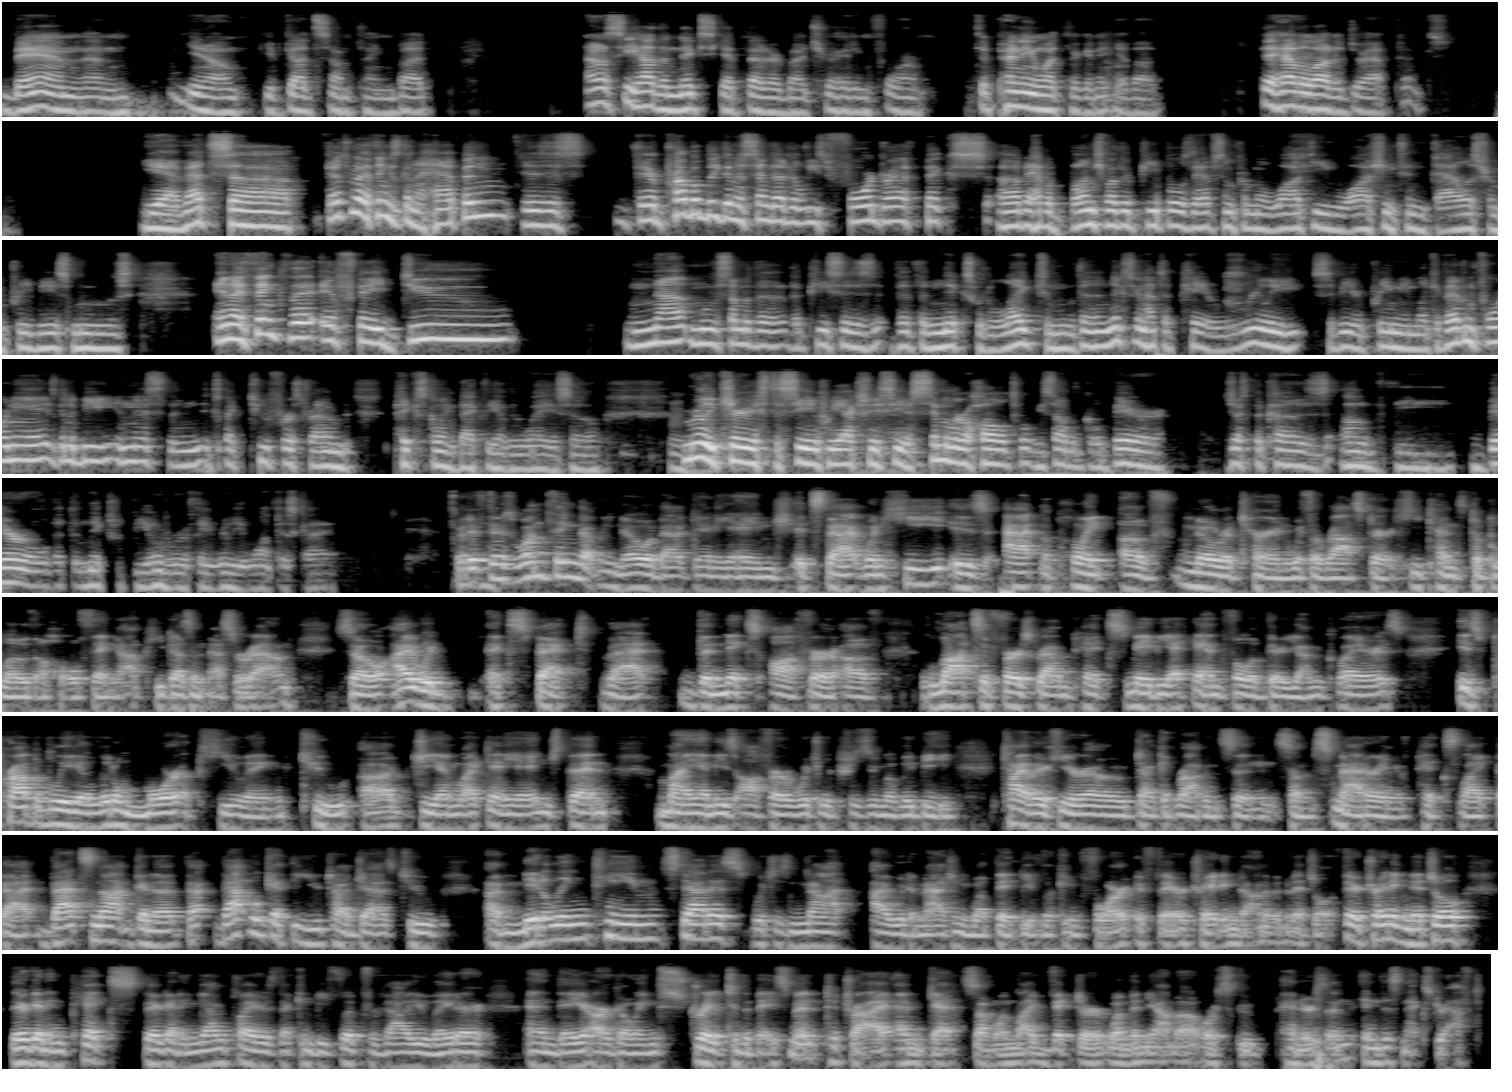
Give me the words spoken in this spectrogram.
Bam, then you know you've got something. But I don't see how the Knicks get better by trading for him, depending on what they're going to give up. They have a lot of draft picks. Yeah, that's uh that's what I think is going to happen. Is they're probably going to send out at least four draft picks. Uh, they have a bunch of other peoples. They have some from Milwaukee, Washington, Dallas from previous moves. And I think that if they do not move some of the, the pieces that the Knicks would like to move, then the Knicks are going to have to pay a really severe premium. Like if Evan Fournier is going to be in this, then expect two first round picks going back the other way. So mm-hmm. I'm really curious to see if we actually see a similar haul to what we saw with Gobert just because of the barrel that the Knicks would be over if they really want this guy. But if there's one thing that we know about Danny Ainge, it's that when he is at the point of no return with a roster, he tends to blow the whole thing up. He doesn't mess around. So I would expect that the Knicks offer of lots of first round picks, maybe a handful of their young players, is probably a little more appealing to uh, a GM like Danny Ainge than Miami's offer, which would presumably be Tyler Herro, Duncan Robinson, some smattering of picks like that. That's not gonna that that will get the Utah Jazz to a middling team status, which is not, I would imagine, what they'd be looking for if they're trading Donovan Mitchell. If they're trading Mitchell, they're getting picks, they're getting young players that can be flipped for value later, and they are going straight to the basement to try and get someone like Victor Wembanyama or Scoot Henderson in this next draft.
